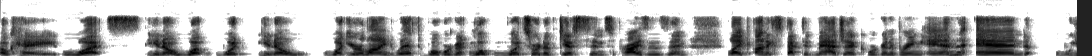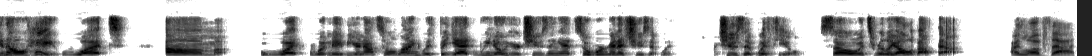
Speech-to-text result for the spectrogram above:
okay, what's you know what what you know what you're aligned with, what we're going, what what sort of gifts and surprises and like unexpected magic we're going to bring in, and you know, hey, what um what what maybe you're not so aligned with but yet we know you're choosing it so we're going to choose it with choose it with you so it's really all about that I love that.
